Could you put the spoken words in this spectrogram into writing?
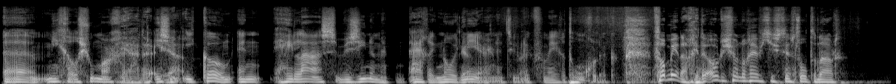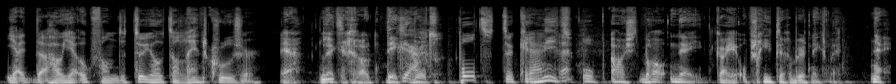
Eh, Michael Schumacher Ja, daar- is ja. een icoon. En helaas, we zien hem eigenlijk nooit meer natuurlijk vanwege het ongeluk. Vanmiddag in de autoshow nog eventjes ten slotte, Nout. Ja, daar hou jij ook van. De Toyota Land Cruiser. Ja, lekker groot, dik bot. Pot te krijgen. Niet op, als je, het- nee, kan je opschieten, gebeurt niks mee. Nee.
